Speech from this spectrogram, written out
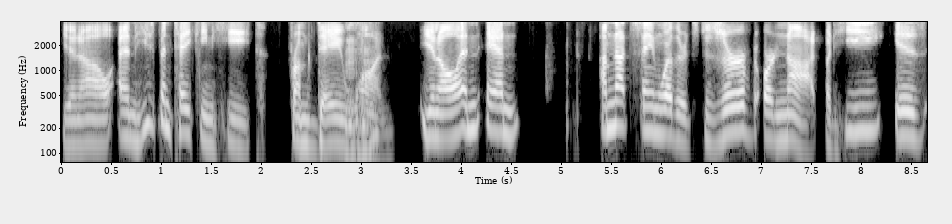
you know and he's been taking heat from day Mhm. one you know and and i'm not saying whether it's deserved or not but he is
